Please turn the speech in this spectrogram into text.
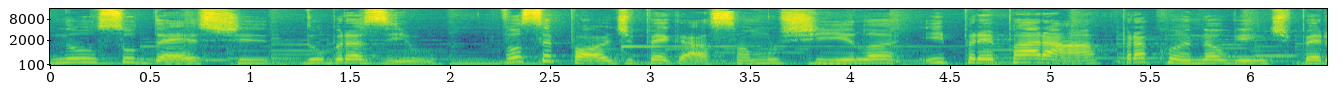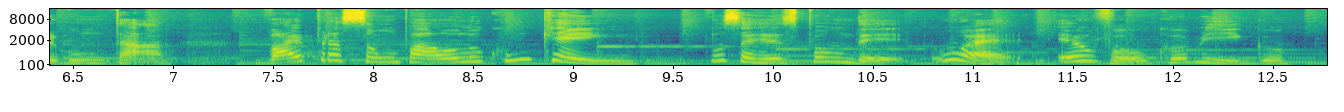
no sudeste do Brasil. Você pode pegar sua mochila e preparar para quando alguém te perguntar: "Vai para São Paulo com quem?" Você responder: "Ué, eu vou comigo."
